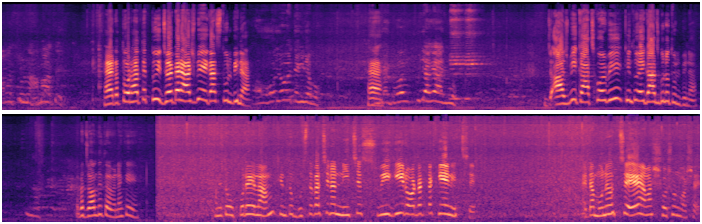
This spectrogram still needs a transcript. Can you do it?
আমার চুল আমার হাতে। হ্যাঁ এটা তোর হাতে। তুই জয়বার আসবি এই গাছ তুলবি না। দেখে যাব। হ্যাঁ। আসবি। কাজ করবি কিন্তু এই গাছগুলো তুলবি না। এবার জল দিতে হবে নাকি? আমি তো উপরে এলাম কিন্তু বুঝতে পারছি না নিচে সুইগির অর্ডারটা কে নিচ্ছে। এটা মনে হচ্ছে আমার শ্বশুর মশাই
